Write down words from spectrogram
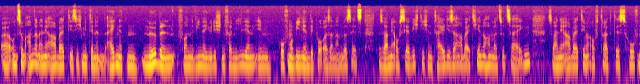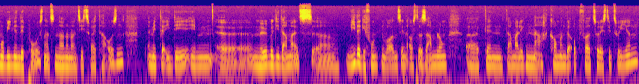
äh, und zum anderen eine Arbeit, die sich mit den enteigneten Möbeln von Wiener jüdischen Familien im Hofmobiliendepot auseinandersetzt. Das war mir auch sehr wichtig, einen Teil dieser Arbeit hier noch einmal zu zeigen. Es war eine Arbeit im Auftrag des Hofmobiliendepots 1999-2000 mit der Idee, eben äh, Möbel, die damals äh, wiedergefunden worden sind aus der Sammlung, äh, den damaligen Nachkommen der Opfer zu restituieren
